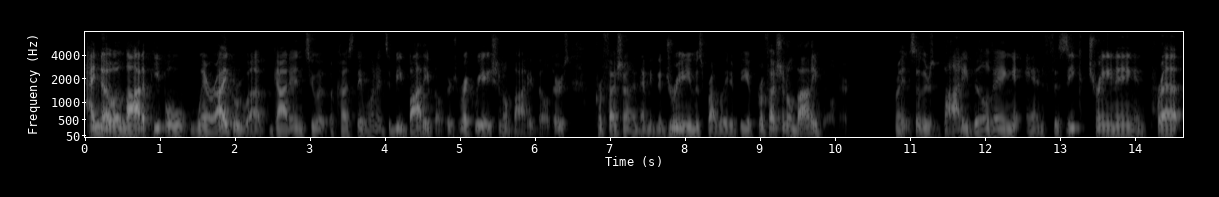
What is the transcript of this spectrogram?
I know a lot of people where I grew up got into it because they wanted to be bodybuilders, recreational bodybuilders, professional. I mean, the dream is probably to be a professional bodybuilder, right? So there's bodybuilding and physique training and prep.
